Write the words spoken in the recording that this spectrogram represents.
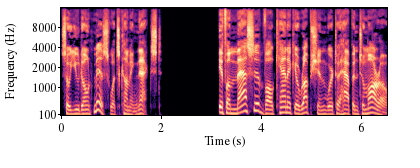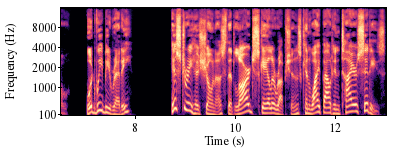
so you don't miss what's coming next. If a massive volcanic eruption were to happen tomorrow, would we be ready? History has shown us that large-scale eruptions can wipe out entire cities,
